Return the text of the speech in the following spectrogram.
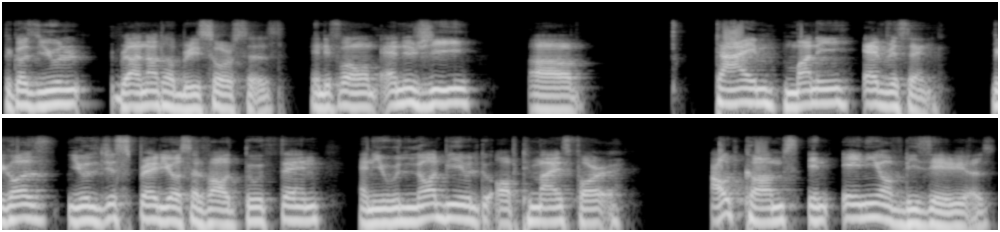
because you'll run out of resources in the form of energy, uh, time, money, everything. Because you'll just spread yourself out too thin and you will not be able to optimize for outcomes in any of these areas.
